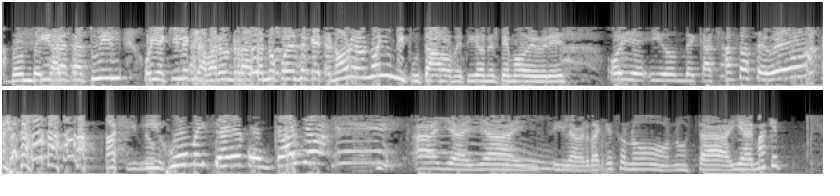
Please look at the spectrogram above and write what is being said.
Donde y Ratatouille, oye, aquí le clavaron ratas, no puede ser que... No, no, no hay un diputado metido en el tema de Odebrecht. Oye, y donde Cachaza se vea, Ay, no. y Jume y se haga con caña. Ay, ay, ay, sí, la verdad que eso no, no está... Y además que,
